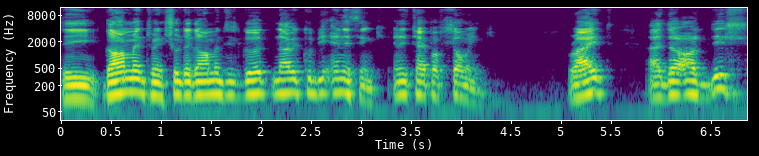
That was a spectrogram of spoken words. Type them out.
the garment, make sure the garment is good. Now it could be anything, any type of sewing, right? Uh, there are these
